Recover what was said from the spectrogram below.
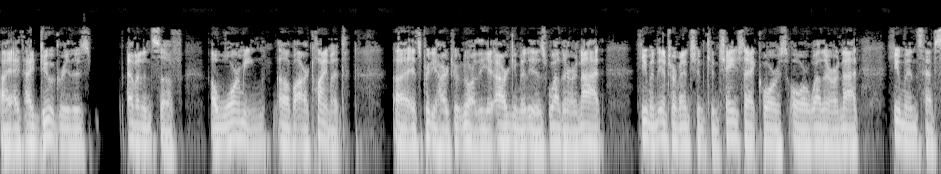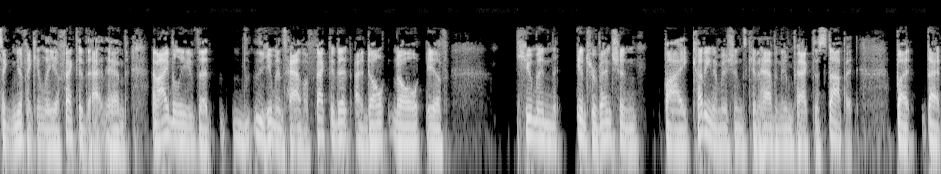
I, I, I do agree there's evidence of a warming of our climate. Uh, it's pretty hard to ignore. The argument is whether or not human intervention can change that course or whether or not humans have significantly affected that. And, and I believe that humans have affected it. I don't know if human intervention by cutting emissions can have an impact to stop it. But that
